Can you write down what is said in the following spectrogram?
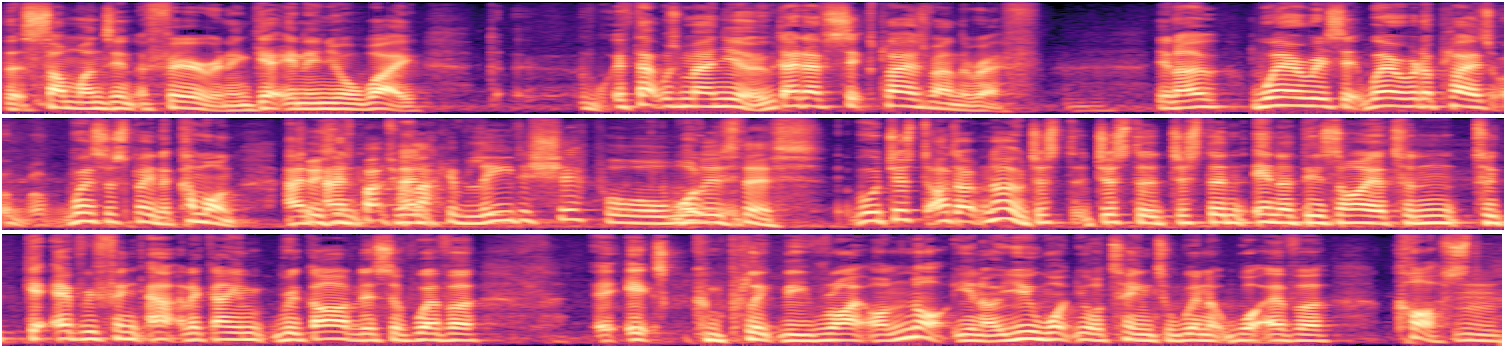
that someone's interfering and getting in your way, if that was Man U, they'd have six players around the ref. You know, where is it? Where are the players? Where's the Spina? Come on. And, so is this back to a lack of leadership, or what well, is this? Well, just I don't know. Just just a, just an inner desire to to get everything out of the game, regardless of whether it's completely right or not. You know, you want your team to win at whatever cost. Mm.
